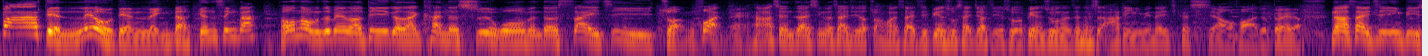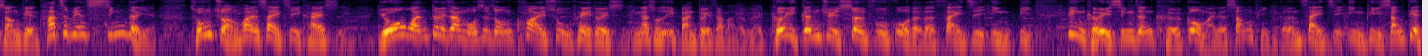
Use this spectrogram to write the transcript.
八点六点零的更新吧。好，那我们这边呢，第一个来看的是我们的赛季转换，哎，它现在新的赛季叫转换赛季，变数赛季要结束了，变数呢真的是阿丁里面的一个笑话就对了。那赛季硬币商店，它这边新的耶，从转换赛季开始，游玩对战模式中快速配对时，应该说是一般对战嘛，对不对？可以根据胜负获得的赛季硬币，并可以新增可购买的商品跟赛季硬币商店。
